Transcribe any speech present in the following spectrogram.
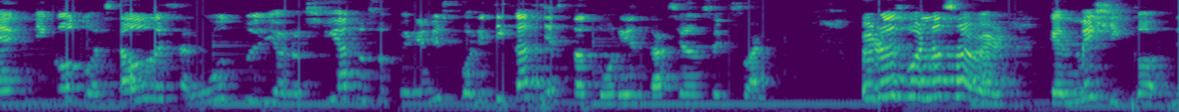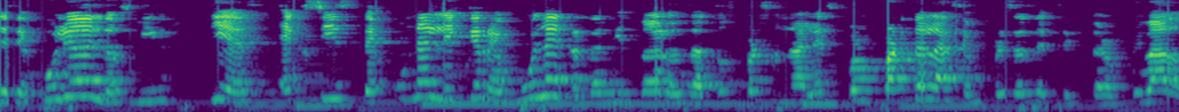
étnico, tu estado de salud, tu ideología, tus opiniones políticas y hasta tu orientación sexual. Pero es bueno saber que en México, desde julio del 2010, existe una ley que regula el tratamiento de los datos personales por parte de las empresas del sector privado.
